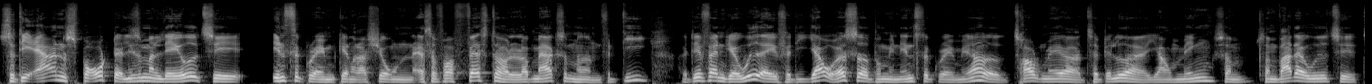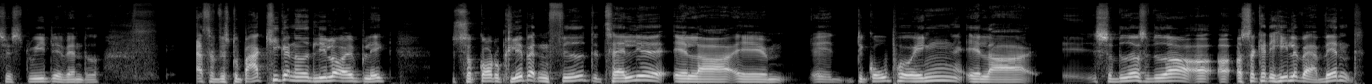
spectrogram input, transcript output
Så det er en sport, der ligesom er lavet til Instagram-generationen, altså for at fastholde opmærksomheden, fordi, og det fandt jeg ud af, fordi jeg jo også sad på min Instagram, jeg havde travlt med at tage billeder af Yao Ming, som, som var derude til, til street-eventet. Altså hvis du bare kigger ned et lille øjeblik, så går du klip af den fede detalje, eller øh, øh, det gode point, eller øh, så videre, så videre, og, og, og så kan det hele være vendt,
